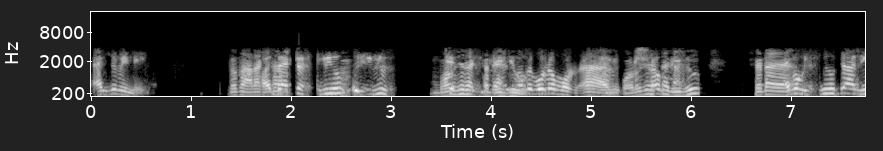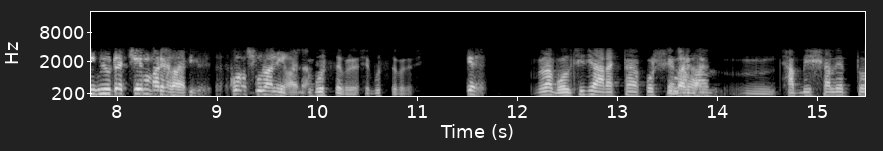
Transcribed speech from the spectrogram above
একদমই নেই। দাদা আর একটা একটা রিভিউ রিভিউ বড় একটা রিভিউ বলে বড় যে একটা রিভিউ সেটা এবং রিভিউটা রিভিউটা চেম্বারে হয় কোনো শুনানি হয় না। বুঝতে পেরেছি বুঝতে পেরেছি। দাদা বলছি যে আর একটা কোশ্চেন ছাব্বিশ সালের তো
